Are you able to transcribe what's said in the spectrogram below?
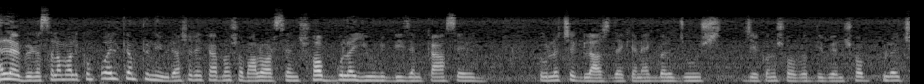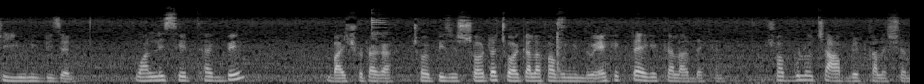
হ্যালো এভরিন আসসালামু আলাইকুম ওয়েলকাম টু নিউ আশা রেখে আপনারা সব ভালো আছেন। সবগুলা ইউনিক ডিজাইন কাঁচের, এগুলো হচ্ছে গ্লাস দেখেন। একবারে জুস যে কোনো শরবত দিবেন। সবগুলো হচ্ছে ইউনিক ডিজাইন ওয়ানলি সেট থাকবে বাইশশো টাকা। ছয় পিসের ছয়টা, ছয় কালার পাবেন কিন্তু। এক একটা, এক এক কালার দেখেন। সবগুলো হচ্ছে আপডেট কালেকশন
